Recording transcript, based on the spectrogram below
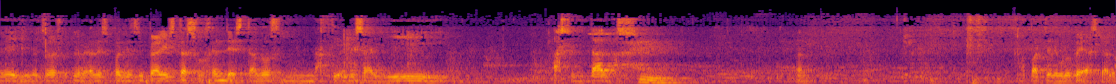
Eh, y de hecho, los grandes partidos imperialistas surgen de estados, naciones allí asentadas. mm. Aparte de europeas, claro.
